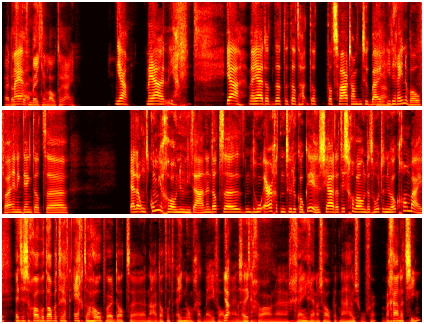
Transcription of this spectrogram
Ja, dat Maar is ja, toch een beetje een loterij. Ja, maar ja, ja, ja, maar ja dat, dat, dat, dat, dat, dat zwaard hangt natuurlijk bij iedereen erboven. En ik denk dat, eh, ja, daar ontkom je gewoon nu niet aan. En dat, eh, hoe erg het natuurlijk ook is, ja, dat is gewoon, dat hoort er nu ook gewoon bij. Het is gewoon wat dat betreft echt te hopen dat, eh, nou, dat het enorm gaat meevallen. Ja, en dat zeker. er gewoon eh, geen renners hopelijk naar huis hoeven. We gaan het zien.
